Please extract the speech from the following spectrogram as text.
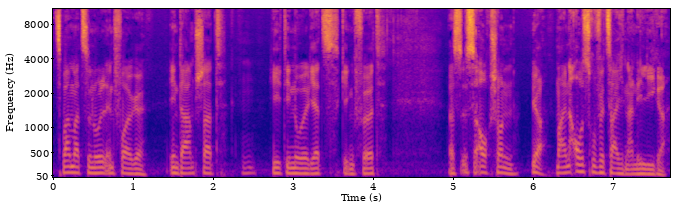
Zweimal zu 0 in Folge. In Darmstadt mhm. hielt die 0 jetzt gegen Fürth. Das ist auch schon ja, mal ein Ausrufezeichen an die Liga.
